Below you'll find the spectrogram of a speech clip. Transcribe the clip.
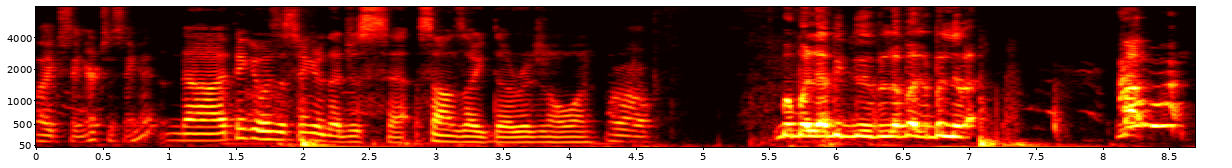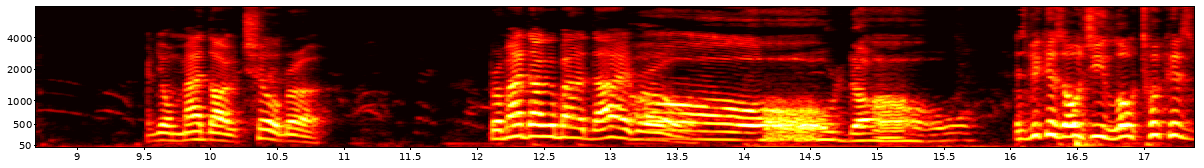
like singer to sing it? Nah, I think it was a singer that just sa- sounds like the original one. Oh. Yo, Madd Dogg, chill, bro. Bro, Madd Dogg about to die, bro. Oh no. It's because OG Loc took his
